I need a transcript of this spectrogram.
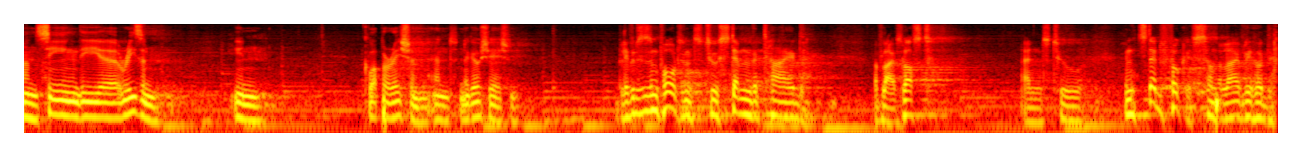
on seeing the uh, reason in cooperation and negotiation. I believe it is important to stem the tide of lives lost and to instead focus on the livelihood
